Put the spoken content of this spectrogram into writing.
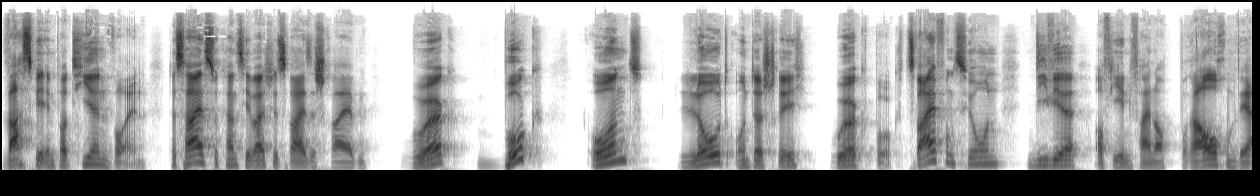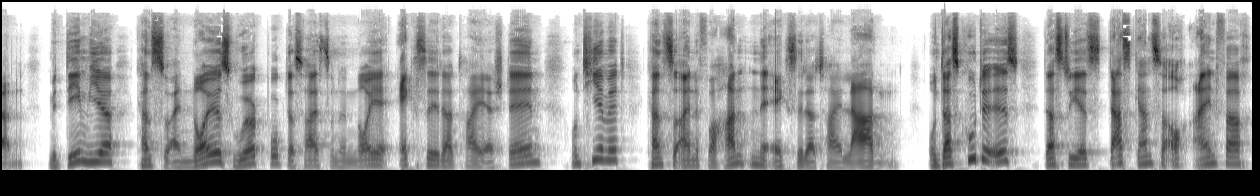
was wir importieren wollen. Das heißt, du kannst hier beispielsweise schreiben Workbook und Load-Workbook. Zwei Funktionen, die wir auf jeden Fall noch brauchen werden. Mit dem hier kannst du ein neues Workbook, das heißt so eine neue Excel-Datei erstellen und hiermit kannst du eine vorhandene Excel-Datei laden. Und das Gute ist, dass du jetzt das Ganze auch einfach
